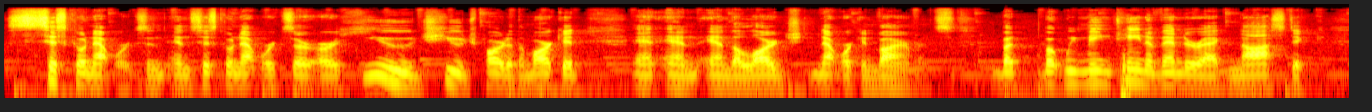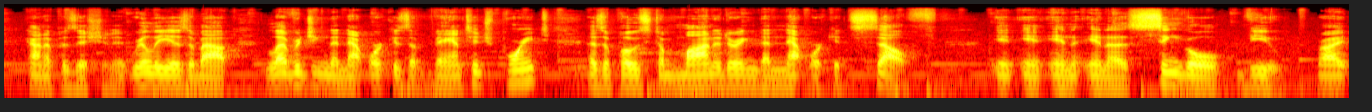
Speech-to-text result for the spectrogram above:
Cisco networks, and, and Cisco networks are, are, a huge, huge part of the market and, and, and the large network environments. But, but we maintain a vendor agnostic kind of position. It really is about leveraging the network as a vantage point as opposed to monitoring the network itself in, in, in a single view, right?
